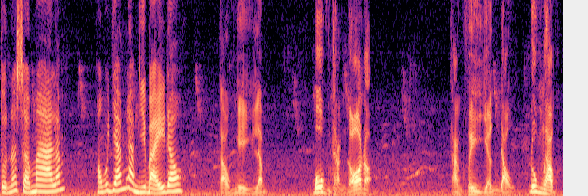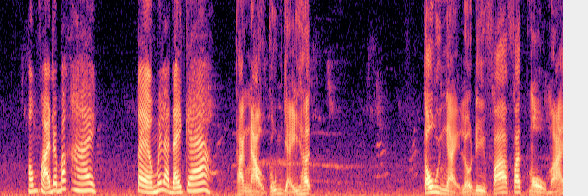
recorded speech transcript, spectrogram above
Tụi nó sợ ma lắm Không có dám làm gì bậy đâu Tao nghi lắm. Bốn thằng đó đó. Thằng Phi dẫn đầu đúng không? Không phải đâu bác hai. Tèo mới là đại ca. Thằng nào cũng vậy hết. Tối ngày lo đi phá phách mồ mã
